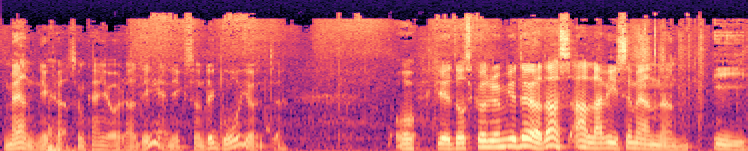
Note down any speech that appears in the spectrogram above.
människa som kan göra det, liksom. det går ju inte. Och eh, då skulle de ju dödas, alla vise männen, i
